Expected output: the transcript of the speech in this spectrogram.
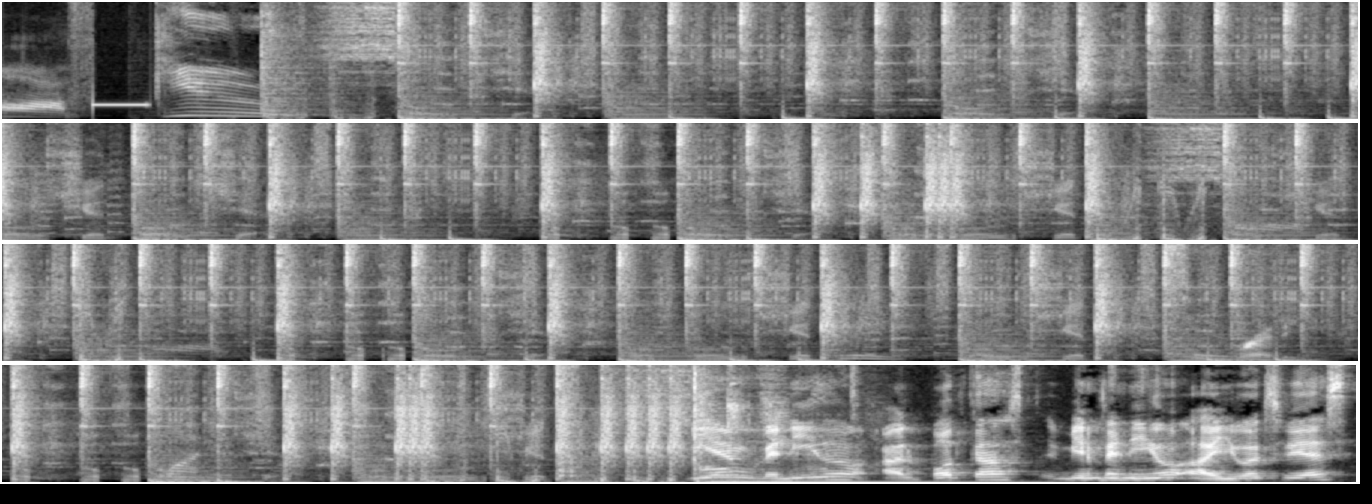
Oh, f you. Bullshit, bullshit. Bu- bu- Bullshit. Bullshit. Bullshit. Bu- bu- Bullshit. Bu- Bullshit. Three, Bullshit. two, Ready. Bu- bu- bu- one. Bullshit. Bienvenido al podcast, bienvenido a UXBS.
